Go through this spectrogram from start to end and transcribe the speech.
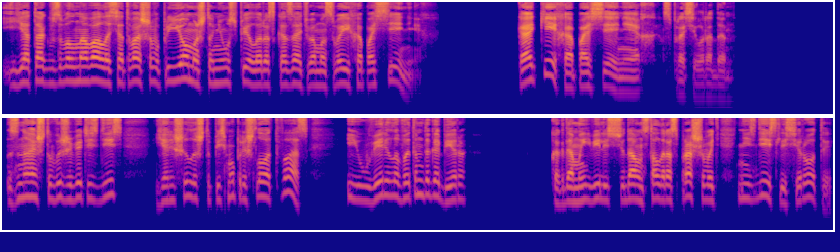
я так взволновалась от вашего приема, что не успела рассказать вам о своих опасениях. «Каких опасениях?» — спросил Роден. «Зная, что вы живете здесь, я решила, что письмо пришло от вас, и уверила в этом Дагобера. Когда мы явились сюда, он стал расспрашивать, не здесь ли сироты,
